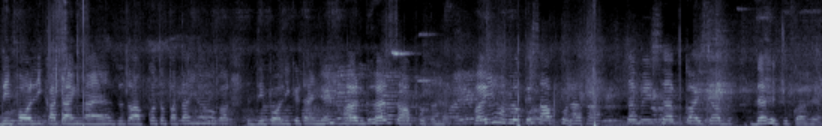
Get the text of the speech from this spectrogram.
दीपावली का टाइम आया है तो, तो आपको तो पता ही नहीं होगा दीपावली के टाइम में हर घर साफ़ होता है। वही हम लोग के साफ़ हो रहा था तभी सब का सब दह चुका है।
